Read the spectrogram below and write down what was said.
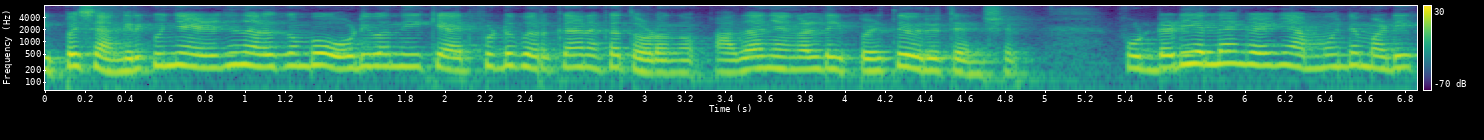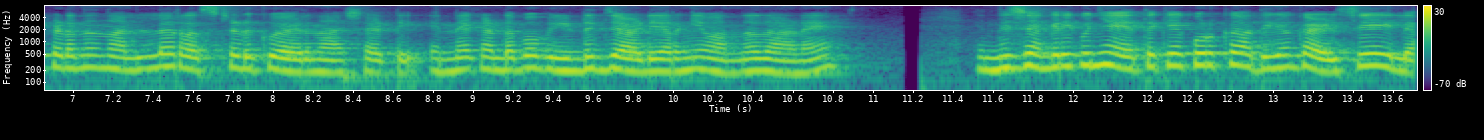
ഇപ്പം ശങ്കരിക്കുഞ്ഞ് എഴുതി നടക്കുമ്പോൾ ഓടി വന്ന് ഈ ക്യാറ്റ് ഫുഡ് പെറുക്കാനൊക്കെ തുടങ്ങും. അതാണ് ഞങ്ങളുടെ ഇപ്പോഴത്തെ ഒരു ടെൻഷൻ ഫുഡടി എല്ലാം കഴിഞ്ഞ് അമ്മുവിന്റെ മടിയിൽ കിടന്ന് നല്ല റെസ്റ്റ് എടുക്കുമായിരുന്നു ആശാട്ടി. എന്നെ കണ്ടപ്പോൾ വീണ്ടും ചാടി ഇറങ്ങി വന്നതാണേ. ഇന്ന് ശങ്കരിക്കുഞ്ഞ് ഏത്തക്കക്കുറുക്ക് അധികം കഴിച്ചേയില്ല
